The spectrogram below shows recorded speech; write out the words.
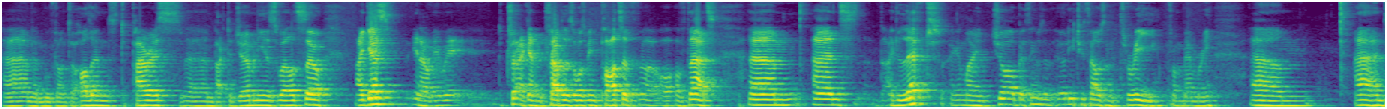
and then moved on to Holland, to Paris, um, back to Germany as well. So I guess you know it, it, tra- again, travel has always been part of uh, of that. Um, and I left my job. I think it was in early 2003 from memory. Um, and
